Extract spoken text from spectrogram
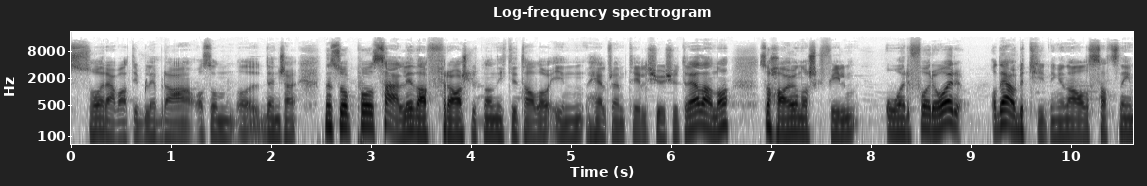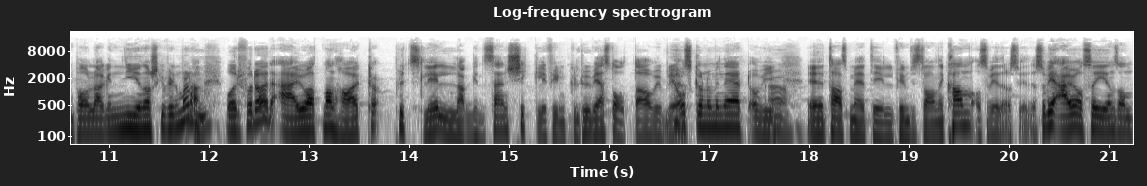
så ræva at de ble bra. og sånn, og Men så på særlig da fra slutten av 90-tallet og inn helt frem til 2023 da nå, så har jo norsk film år for år og det er jo betydningen av all satsingen på å lage nye norske filmer. da, År for år er jo at man har plutselig lagd seg en skikkelig filmkultur vi er stolte av. og Vi blir Oscar-nominert, og vi eh, tas med til filmfestivalen i Cannes osv. Og så, videre. så vi er jo også i en sånn,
